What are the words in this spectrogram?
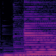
Bye.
